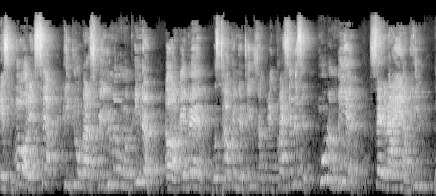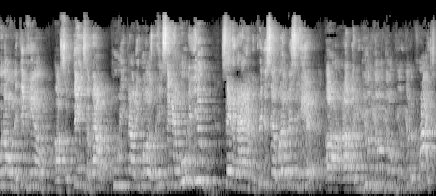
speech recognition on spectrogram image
is Lord except he do it by the Spirit. You remember when Peter, uh, amen, was talking to Jesus and Christ said, listen, who the men say that I am? He went on to give him uh, some things about who he thought he was, but he said, now who do you say that I am? And Peter said, well, listen here, uh, uh, you, you, you, you, you're the Christ.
